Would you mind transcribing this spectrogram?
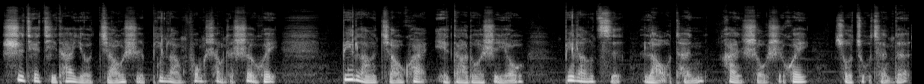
世界其他有嚼食槟榔风尚的社会，槟榔嚼块也大多是由槟榔籽、老藤和熟石灰所组成的，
